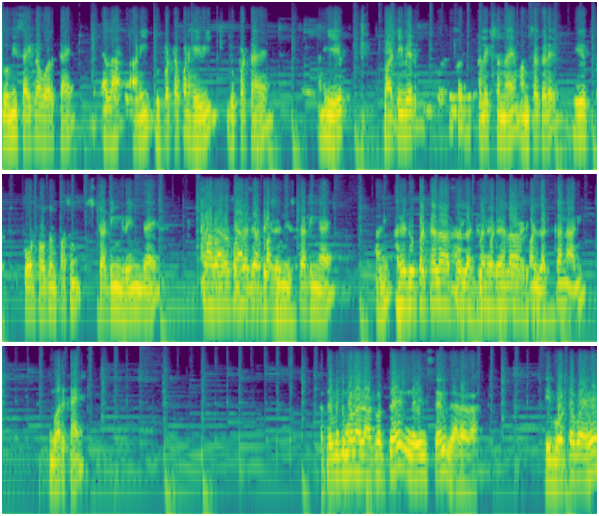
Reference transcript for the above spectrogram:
दोन्ही साईडला वर्क आहे याला. आणि दुपट्टा पण हेवी दुपट्टा आहे. आणि हे पार्टीवेअर कलेक्शन आहे आमच्याकडे. हे फोर थाउजंडपासून स्टार्टिंग रेंज आहे. चार हजार चार हजारपासून स्टार्टिंग आहे. आणि दुपट्ट्याला असं लटकन पण. लटकन आणि वर्क आहे. आता मी तुम्हाला दाखवतोय नवीन स्टाईल घराला. ही बॉटम आहे.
